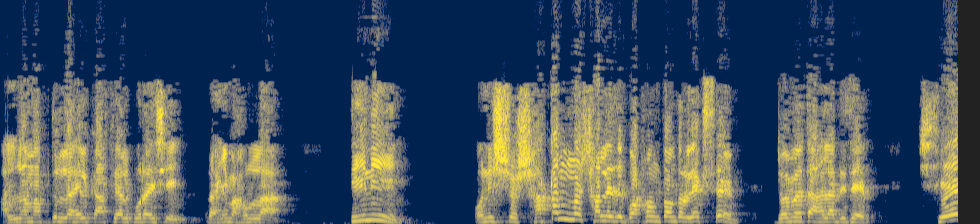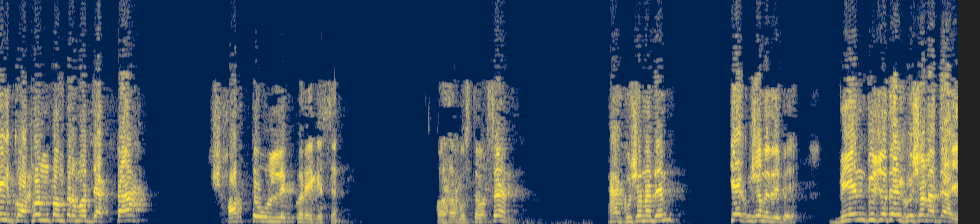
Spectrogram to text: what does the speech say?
আল্লাহ আব্দুল্লাহ কাফিয়াল কুরাইশি রাহিমাহুল্লাহ তিনি উনিশশো সাতান্ন সালে যে গঠনতন্ত্র লেখছেন জমিয়ত আহলাদিসের সেই গঠনতন্ত্রের মধ্যে একটা শর্ত উল্লেখ করে গেছেন। কথা বুঝতে পারছেন? হ্যাঁ ঘোষণা দেন। কে ঘোষণা দেবে? বিএনপি যদি ঘোষণা দেয়,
